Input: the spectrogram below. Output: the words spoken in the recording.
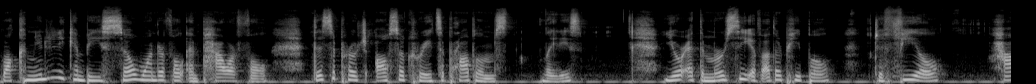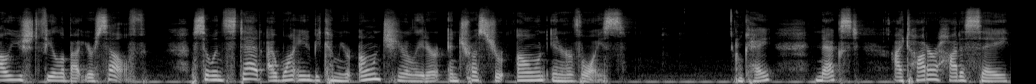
While community can be so wonderful and powerful, this approach also creates a problem, ladies. You're at the mercy of other people to feel how you should feel about yourself. So instead, I want you to become your own cheerleader and trust your own inner voice. Okay? Next, I taught her how to say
